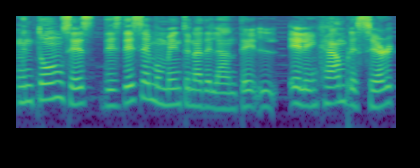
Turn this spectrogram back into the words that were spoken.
entonces, desde ese momento en adelante, el- enjambre Zerg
